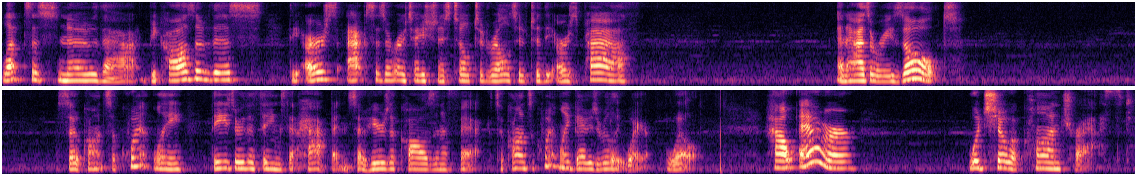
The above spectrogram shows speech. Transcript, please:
lets us know that because of this, the Earth's axis of rotation is tilted relative to the Earth's path, and as a result, so consequently, these are the things that happen. So here's a cause and effect. So consequently goes really well. However, would show a contrast.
